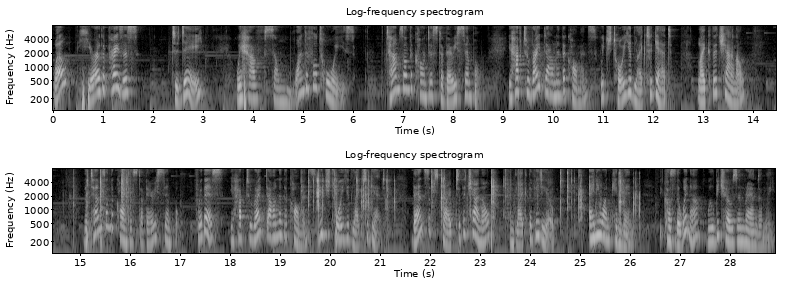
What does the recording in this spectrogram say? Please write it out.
Well, here are the prizes. Today, we have some wonderful toys. The terms on the contest are very simple. You have to write down in the comments which toy you'd like to get, like the channel. The terms on the contest are very simple. For this, you have to write down in the comments which toy you'd like to get. Then subscribe to the channel and like the video. Anyone can win, because the winner will be chosen randomly.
